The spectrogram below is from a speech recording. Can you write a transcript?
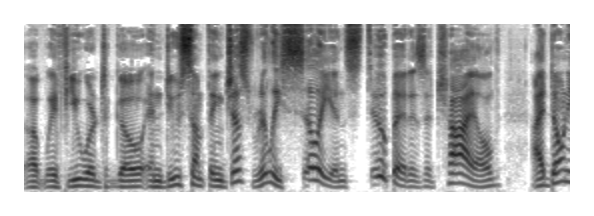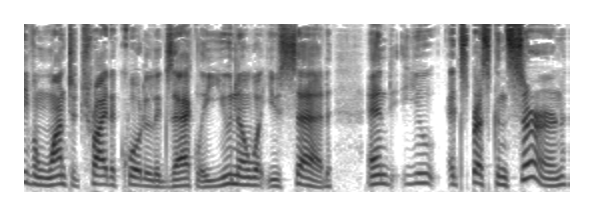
Uh, if you were to go and do something just really silly and stupid as a child, I don't even want to try to quote it exactly. You know what you said. And you expressed concern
